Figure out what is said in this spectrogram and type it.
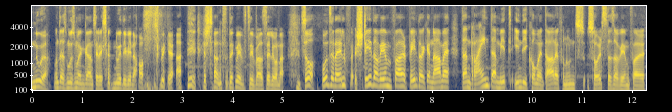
nur, und das muss man ganz ehrlich sagen, nur die Wiener Austria statt dem FC Barcelona. So, unsere Elf steht auf jeden Fall. Fehlt euch ein Name, dann rein damit in die Kommentare. Von uns soll's das auf jeden Fall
